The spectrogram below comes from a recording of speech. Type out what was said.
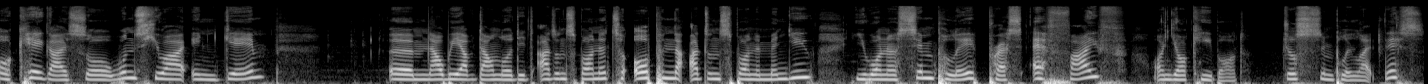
Okay guys, so once you are in game, um, now we have downloaded add-on spawner. To open the add-on spawner menu, you want to simply press F5 on your keyboard. Just simply like this.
